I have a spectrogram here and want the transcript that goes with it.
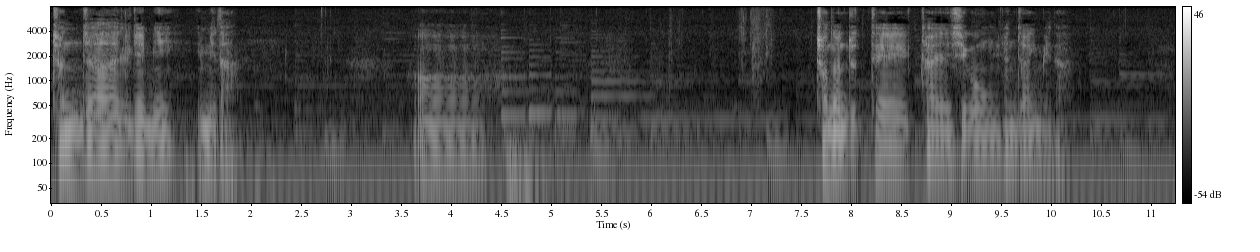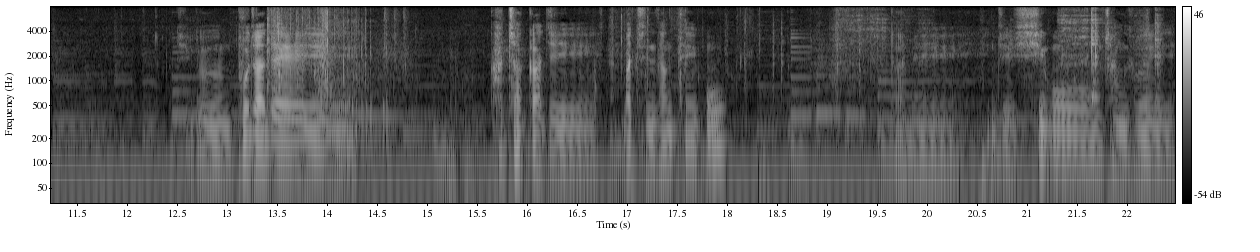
전자일개미입니다. 어, 전원주택 타일 시공 현장입니다. 지금 부자재 하차까지 마친 상태고, 그 다음에 이제 시공 장소에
